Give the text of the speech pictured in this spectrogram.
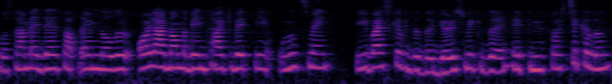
sosyal medya hesaplarım da olur. Oralardan da beni takip etmeyi unutmayın. Bir başka videoda görüşmek üzere. Hepiniz hoşçakalın.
